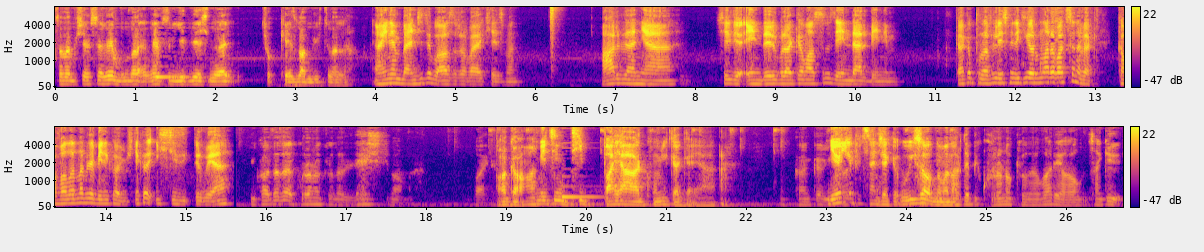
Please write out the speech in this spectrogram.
Sana bir şey söyleyeyim mi? Bunlar hepsi 7 yaşında ve çok kezban büyük ihtimalle. Aynen bence de bu Azra baya kezban. Cık. Harbiden ya. Şey diyor Ender'i bırakamazsınız Ender benim. Kanka profil resmindeki yorumlara baksana bak. Kafalarına bile beni koymuş. Ne kadar işsizliktir bu ya. Yukarıda da Kur'an okuyorlar leş gibi ama. Vay Aga Ahmet'in tip bayağı komik aga ya. Kanka. Niye yukarı- yapıyorsun sence aga? Uyuz oldum adam. Yukarıda bir Kur'an okuyorlar var ya sanki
